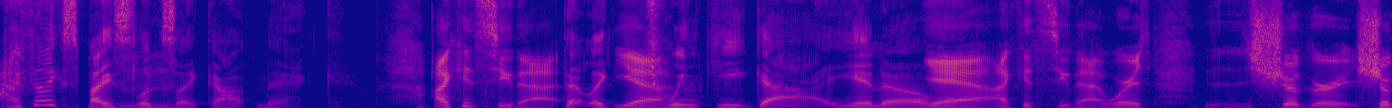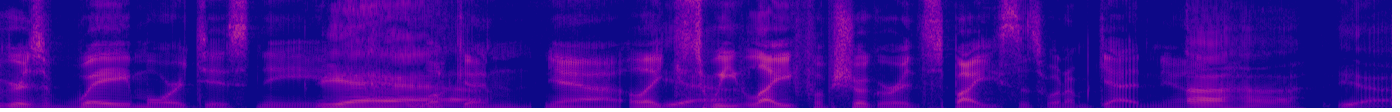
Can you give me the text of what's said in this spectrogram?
I feel like Spice looks Mhm. like Gottmik. I could see that. That like yeah. twinky guy, you know? Yeah, I could see that. Whereas uh, Sugar, Sugar is way more Disney Yeah. looking. Yeah, like Yeah. Sweet Life of Sugar and Spice is what I'm getting. Yeah. Uh huh. Yeah.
